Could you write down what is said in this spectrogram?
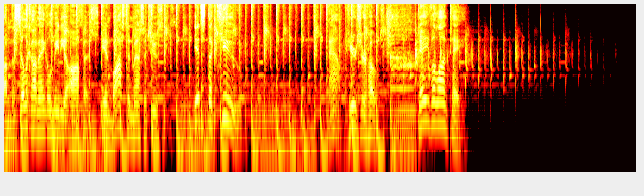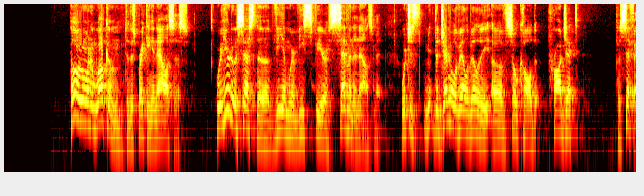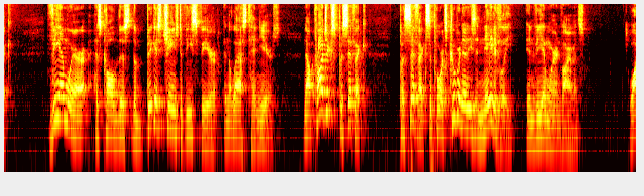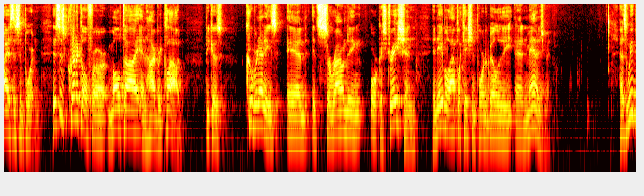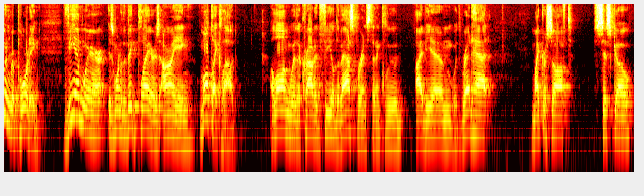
From the SiliconANGLE Media office in Boston, Massachusetts, it's theCUBE. Now, here's your host, Dave Vellante. Hello everyone and welcome to this breaking analysis. We're here to assess the VMware vSphere 7 announcement, which is the general availability of so-called Project Pacific. VMware has called this the biggest change to vSphere in the last 10 years. Now Project Pacific, Pacific supports Kubernetes natively in VMware environments. Why is this important? This is critical for multi and hybrid cloud because Kubernetes and its surrounding orchestration enable application portability and management. As we've been reporting, VMware is one of the big players eyeing multi-cloud along with a crowded field of aspirants that include IBM with Red Hat, Microsoft, Cisco,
